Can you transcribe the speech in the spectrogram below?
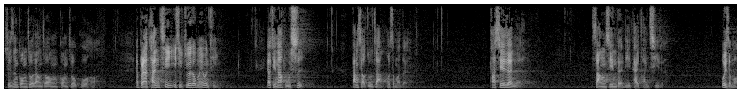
学生工作当中工作过哈，那本来团契一起聚会都没问题，邀请他服侍，当小组长或什么的，他卸任了，伤心的离开团契了，为什么？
